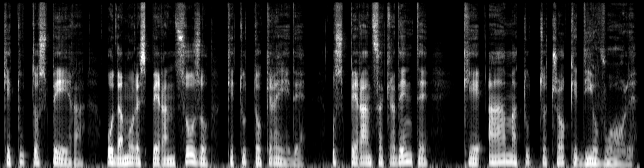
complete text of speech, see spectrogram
che tutto spera, o d'amore speranzoso che tutto crede, o speranza credente che ama tutto ciò che Dio vuole.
